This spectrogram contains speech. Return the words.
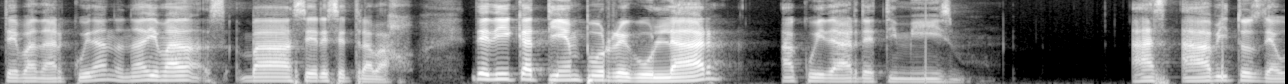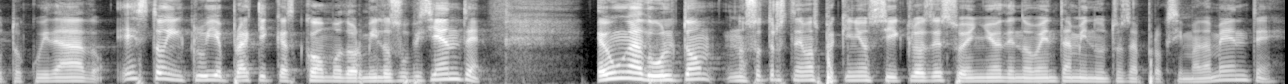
te va a dar cuidando, nadie más va a hacer ese trabajo. Dedica tiempo regular a cuidar de ti mismo. Haz hábitos de autocuidado. Esto incluye prácticas como dormir lo suficiente. En un adulto, nosotros tenemos pequeños ciclos de sueño de 90 minutos aproximadamente,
